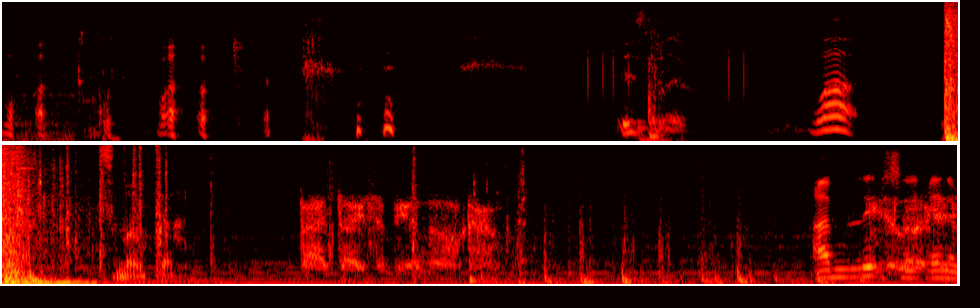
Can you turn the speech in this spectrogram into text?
what the fuck? it's what? Smoked him. Bad day to be a narco. I'm literally in a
